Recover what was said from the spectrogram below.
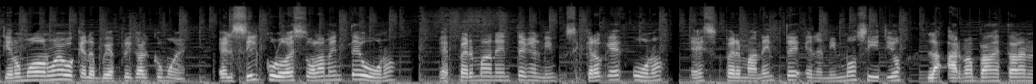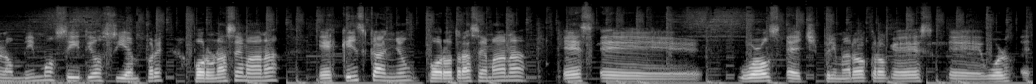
tiene un modo nuevo que les voy a explicar cómo es. El círculo es solamente uno, es permanente en el mismo, creo que es uno, es permanente en el mismo sitio, las armas van a estar en los mismos sitios siempre, por una semana es Kings Canyon, por otra semana es eh, World's Edge. Primero creo que es eh, eh,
